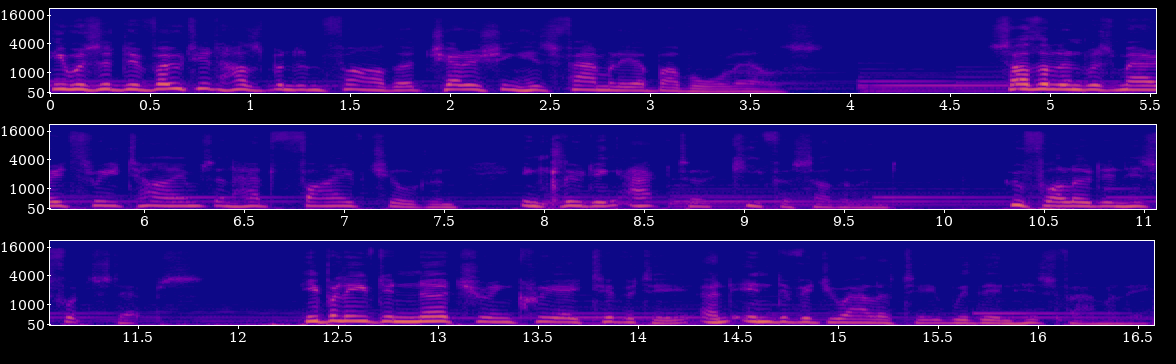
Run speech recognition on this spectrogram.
He was a devoted husband and father, cherishing his family above all else. Sutherland was married three times and had five children, including actor Kiefer Sutherland, who followed in his footsteps. He believed in nurturing creativity and individuality within his family.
